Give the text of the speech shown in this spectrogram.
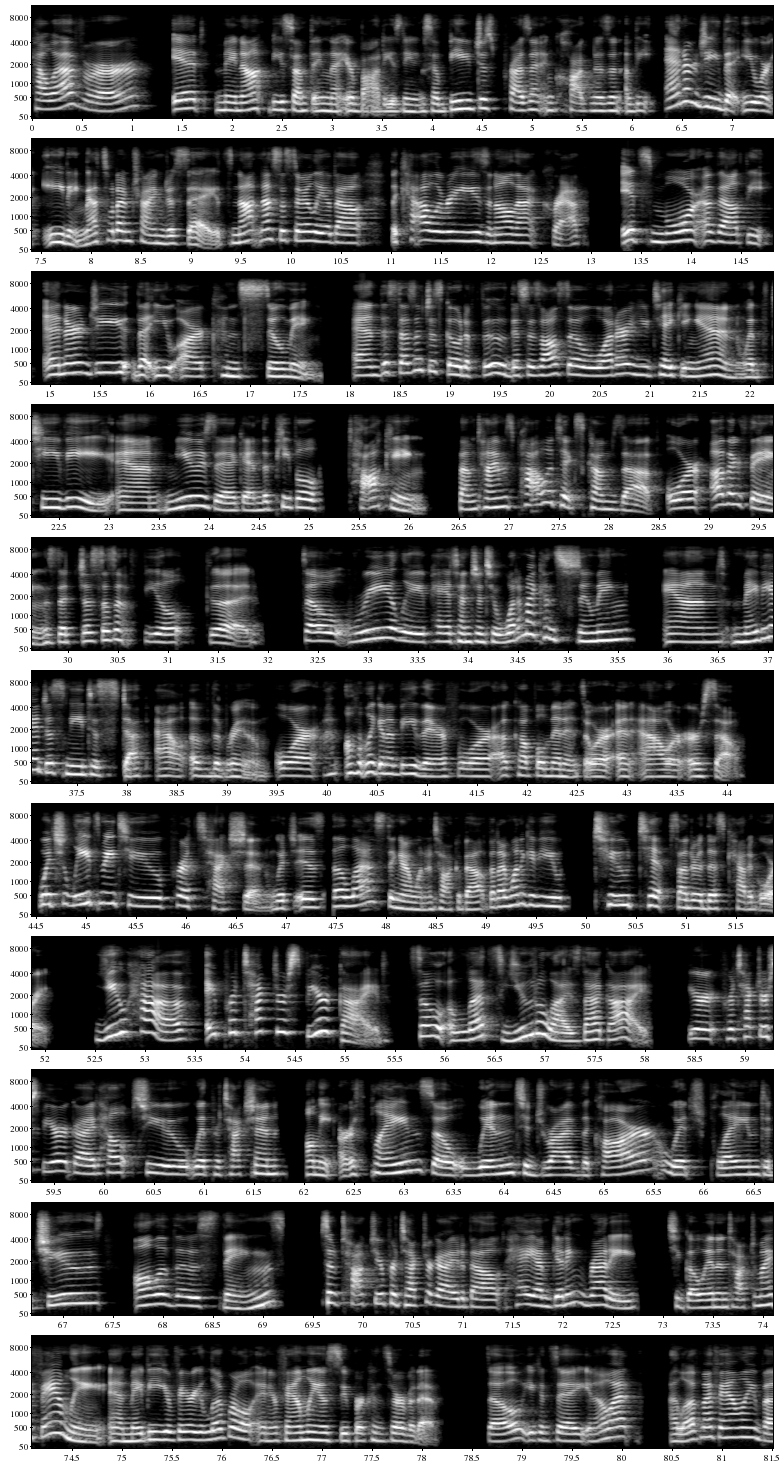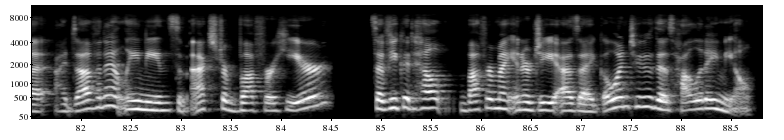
However, it may not be something that your body is needing. So be just present and cognizant of the energy that you are eating. That's what I'm trying to say. It's not necessarily about the calories and all that crap. It's more about the energy that you are consuming. And this doesn't just go to food. This is also what are you taking in with TV and music and the people talking. Sometimes politics comes up or other things that just doesn't feel good. So really pay attention to what am I consuming and maybe I just need to step out of the room or I'm only going to be there for a couple minutes or an hour or so. Which leads me to protection, which is the last thing I want to talk about, but I want to give you two tips under this category. You have a protector spirit guide. So let's utilize that guide. Your protector spirit guide helps you with protection on the earth plane. So, when to drive the car, which plane to choose, all of those things. So, talk to your protector guide about, hey, I'm getting ready to go in and talk to my family. And maybe you're very liberal and your family is super conservative. So you can say, you know what? I love my family, but I definitely need some extra buffer here. So if you could help buffer my energy as I go into this holiday meal,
